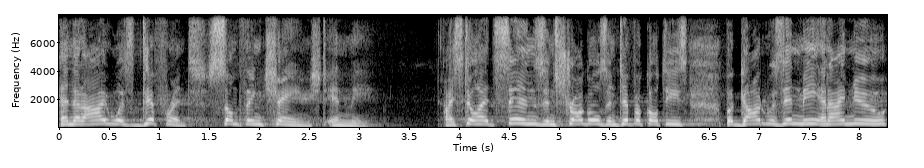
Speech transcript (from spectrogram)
and that I was different. Something changed in me. I still had sins and struggles and difficulties, but God was in me, and I knew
